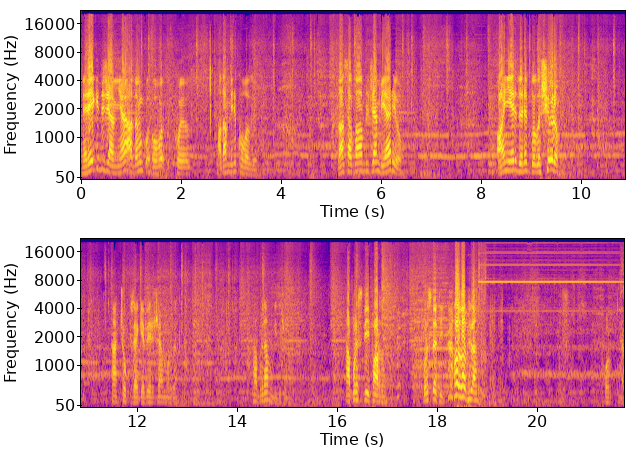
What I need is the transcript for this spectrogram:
Nereye gideceğim ya? Adamın ko ova- koy- Adam beni kovalıyor. Lan saklanabileceğim bir yer yok. Aynı yere dönüp dolaşıyorum. Ha çok güzel gebereceğim burada. Ha buradan mı gideceğim? Ha burası değil pardon. Burası da değil. Allah belanı. Korktum ya.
